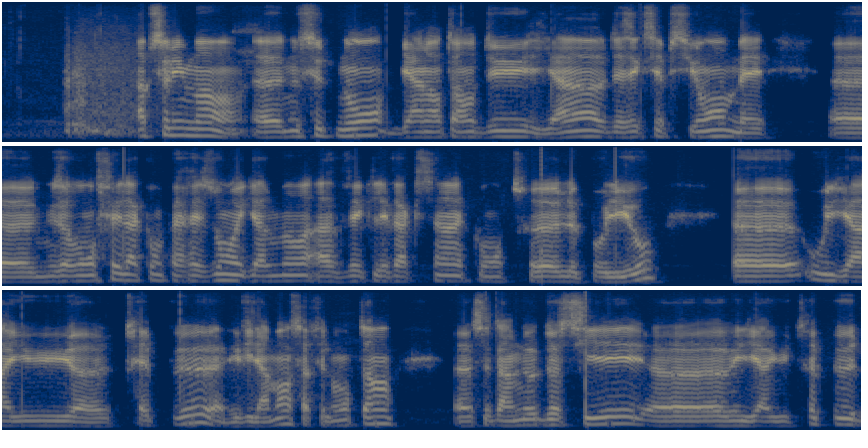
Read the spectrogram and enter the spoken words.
Absolument. Euh, nous soutenons, bien entendu, il y a des exceptions, mais nous avons fait la comparaison également avec les vaccins contre le polio. Euh, où il y a eu euh, très peu, évidemment, ça fait longtemps, euh, c'est un autre dossier, il y a eu très peu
